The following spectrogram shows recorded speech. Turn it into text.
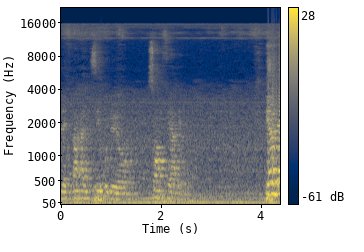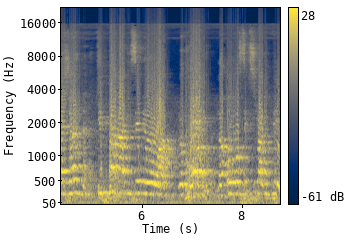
Il est paralysé au dehors, faire avec il y a des jeunes qui paralysés de roi, de drogue, de homosexualité,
